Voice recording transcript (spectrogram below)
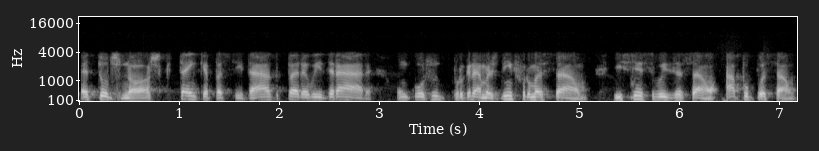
a todos nós que tem capacidade para liderar um conjunto de programas de informação e sensibilização à população.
